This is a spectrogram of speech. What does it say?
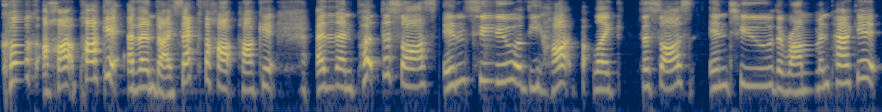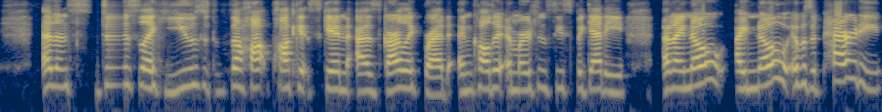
cook a hot pocket and then dissect the hot pocket and then put the sauce into the hot like the sauce into the ramen packet and then just like used the hot pocket skin as garlic bread and called it emergency spaghetti and i know i know it was a parody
